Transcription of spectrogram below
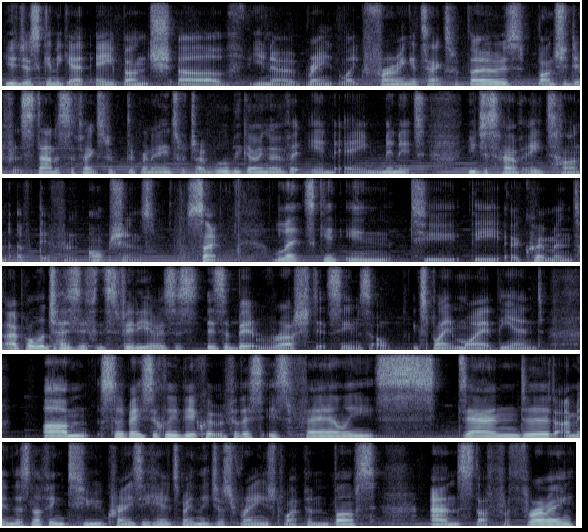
You're just going to get a bunch of, you know, rain, like throwing attacks with those, bunch of different status effects with the grenades, which I will be going over in a minute. You just have a ton of different options. So, let's get into the equipment. I apologize if this video is, is a bit rushed, it seems. I'll explain why at the end. Um, so basically the equipment for this is fairly standard. I mean, there's nothing too crazy here. It's mainly just ranged weapon buffs and stuff for throwing.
